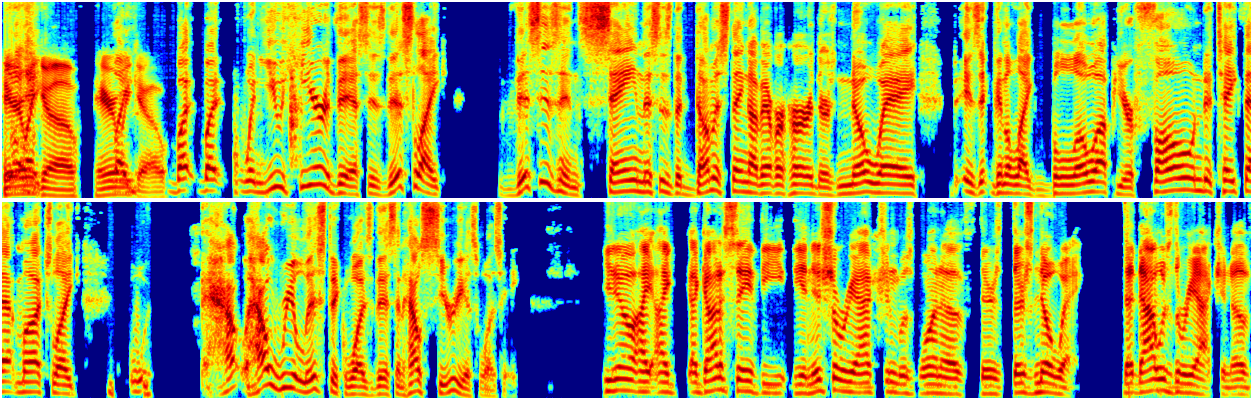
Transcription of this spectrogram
here like, we go. Here like, we go. But but when you hear this, is this like this is insane. This is the dumbest thing I've ever heard. There's no way. Is it going to like blow up your phone to take that much? Like, how how realistic was this, and how serious was he? You know, I I, I gotta say the the initial reaction was one of there's there's no way that that was the reaction of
